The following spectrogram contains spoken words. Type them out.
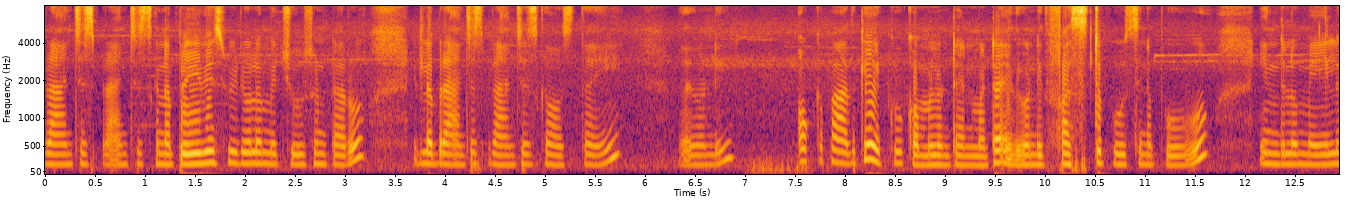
బ్రాంచెస్ బ్రాంచెస్ నా ప్రీవియస్ వీడియోలో మీరు చూసుంటారు. ఇట్లా బ్రాంచెస్ బ్రాంచెస్గా వస్తాయి. అదిగోండి ఒక్క పాదకే ఎక్కువ కొమ్మలు ఉంటాయి అన్నమాట ఇదిగోండి ఇది ఫస్ట్ పూసిన పువ్వు. ఇందులో మెయిల్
